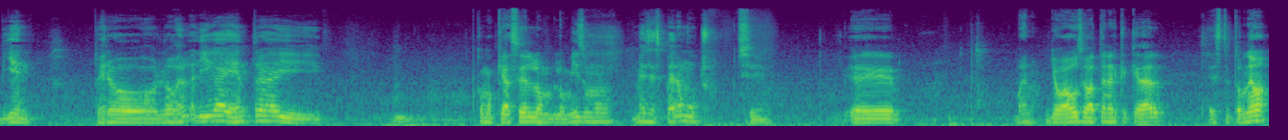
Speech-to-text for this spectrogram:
Bien. Pero lo veo en la liga y entra y Como que hace lo, lo mismo. me desespero mucho. Sí. Eh, bueno, Joao se va a tener que quedar este torneo,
